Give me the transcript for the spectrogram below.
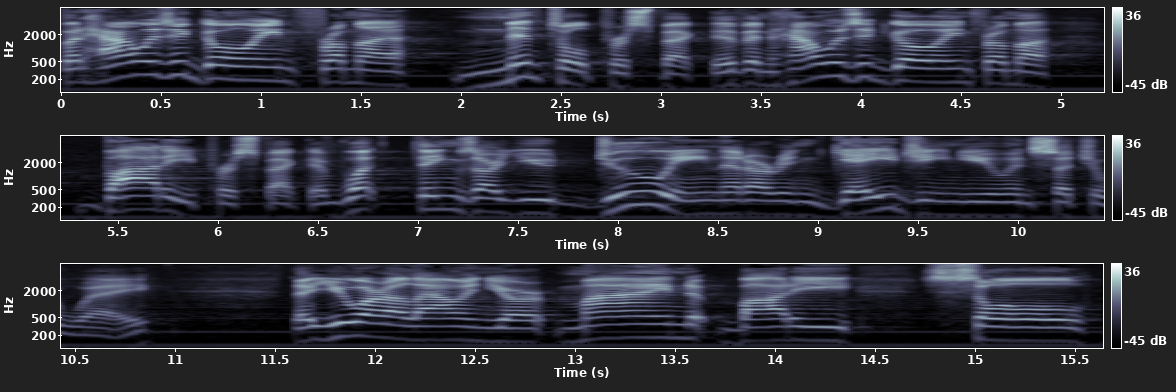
But how is it going from a mental perspective and how is it going from a body perspective? What things are you doing that are engaging you in such a way that you are allowing your mind, body, soul,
